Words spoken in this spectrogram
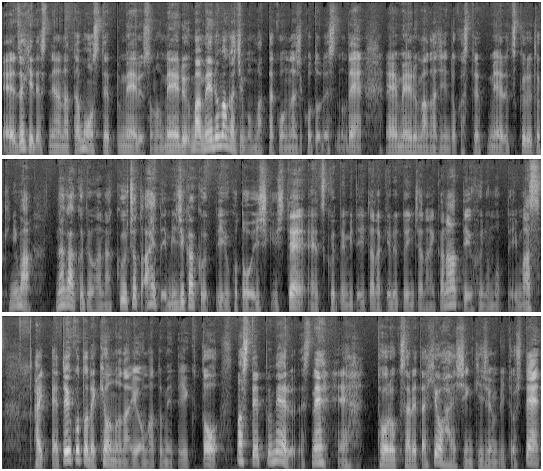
えー、ぜひですね、あなたもステップメール、そののメール、まあメールマガジンも全く同じことですので、えー、メールマガジンとかステップメール作るときには長くではなく、ちょっとあえて短くっていうことを意識して、えー、作ってみていただけるといいんじゃないかなっていうふうに思っています。はい。えー、ということで今日の内容をまとめていくと、まあ、ステップメールですね。えー登録された日を配信基準日として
